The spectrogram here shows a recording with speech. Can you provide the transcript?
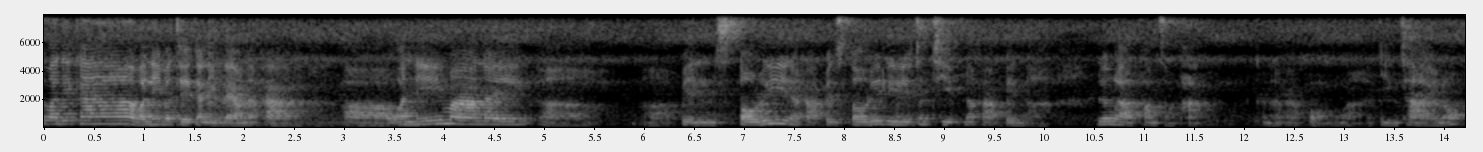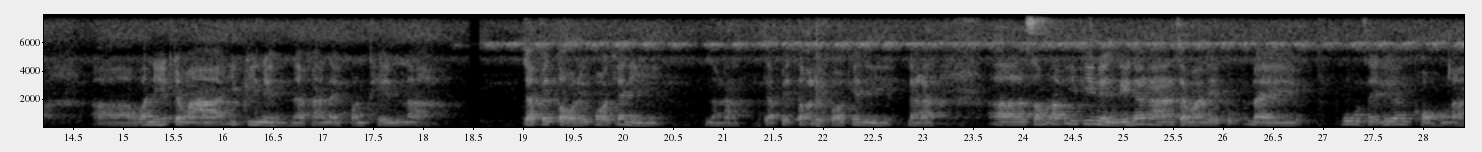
สวัสดีค่ะ วันนี้มาเจอกันอีกแล้วนะคะวันนี้มาในเป็นสตอรี่นะคะเป็นสตอรี่ relationship นะคะเป็นเรื่องราวความสัมพันธ์นะคะของหญิงชายเนาะวันนี้จะมา EP หนึ่งนะคะในคอนเทนต์จะไปต่อหรือพอแค่นี้นะคะจะไปต่อหรือพอแค่นี้นะคะสำหรับ EP หนึ่งนี้นะคะจะมาในในพูดในเรื่องของอ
